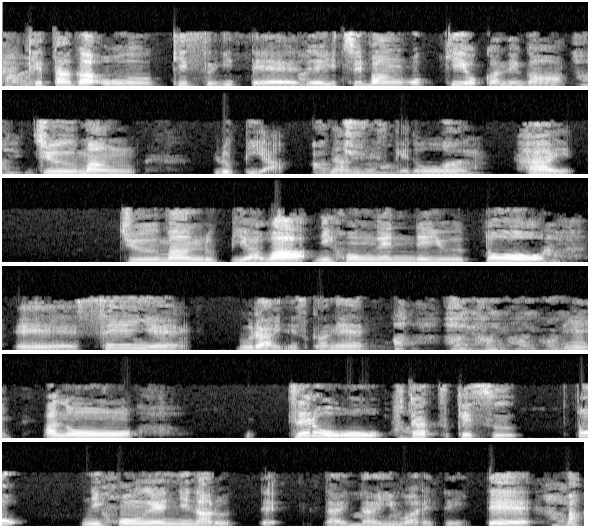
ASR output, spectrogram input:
はい。桁が大きすぎて、はいで、一番大きいお金がはい。10万ルピア。あなんですけど10万はい。はい。10万ルピアは、日本円で言うと、はいえー1000円ぐらいですかね。はいはいはいはい。うん。あのーゼロを2つ消すと、日本円になるって、大体言われていて、はいまあ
